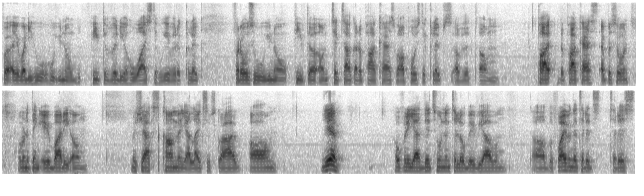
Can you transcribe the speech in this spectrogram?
for everybody who, who you know, peeped the video, who watched it, who gave it a click for those who you know peep the um TikTok or the podcast where I'll post the clips of the um pod the podcast episode. I want to thank everybody. Um, make sure y'all comment, y'all like, subscribe. Um, yeah. Hopefully y'all did tune into Lil Baby album. Uh, before I even get to this to this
